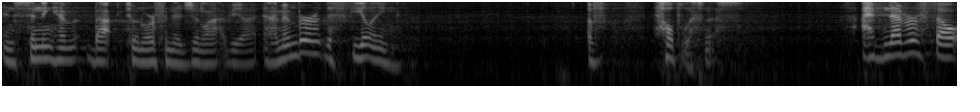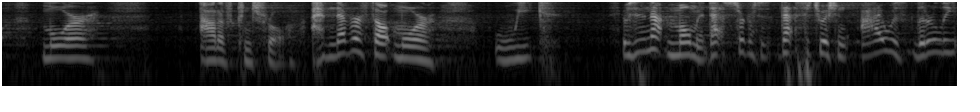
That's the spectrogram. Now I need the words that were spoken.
and sending him back to an orphanage in Latvia. And I remember the feeling of helplessness. I've never felt more out of control. I've never felt more weak. It was in that moment, that circumstance, that situation, I was literally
